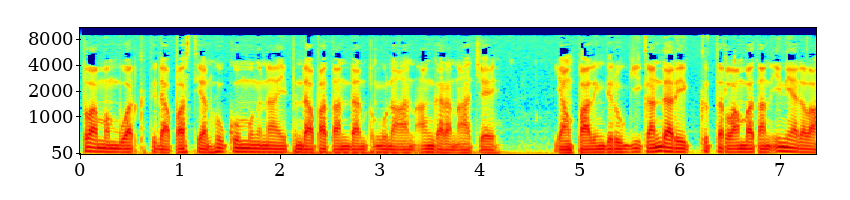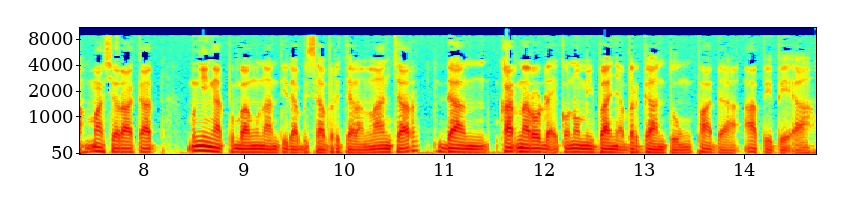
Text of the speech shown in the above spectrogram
telah membuat ketidakpastian hukum mengenai pendapatan dan penggunaan anggaran Aceh. Yang paling dirugikan dari keterlambatan ini adalah masyarakat mengingat pembangunan tidak bisa berjalan lancar dan karena roda ekonomi banyak bergantung pada APBA.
